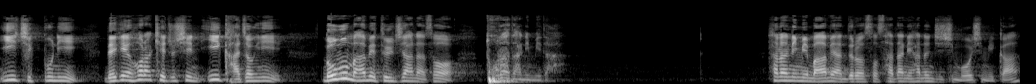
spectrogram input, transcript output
이 직분이 내게 허락해 주신 이 가정이 너무 마음에 들지 않아서 돌아다닙니다. 하나님이 마음에 안 들어서 사단이 하는 짓이 무엇입니까?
